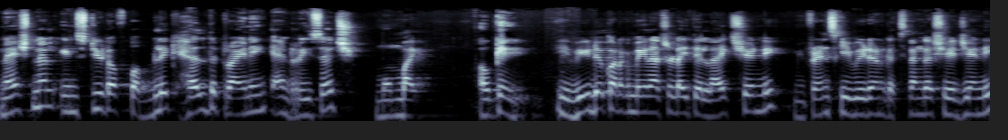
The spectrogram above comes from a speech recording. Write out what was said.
national institute of public health training and research Mumbai. Okay. ఈ వీడియో కనుక మీకు నచ్చినట్టయితే లైక్ చేయండి. మీ ఫ్రెండ్స్కి ఈ వీడియోని ఖచ్చితంగా షేర్ చేయండి.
